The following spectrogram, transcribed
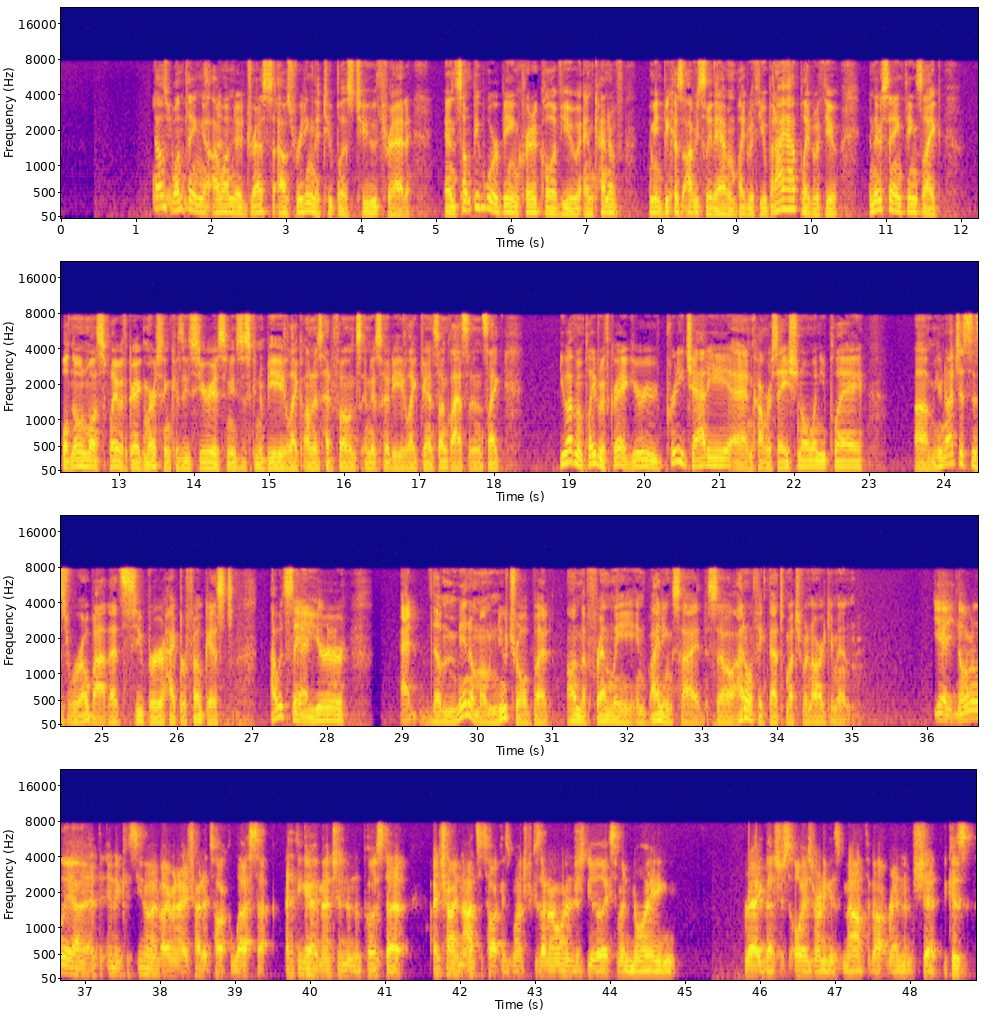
That was one thing I wanted to address. I was reading the two plus two thread, and some people were being critical of you and kind of, I mean, because obviously they haven't played with you, but I have played with you, and they're saying things like, well, no one wants to play with Greg Merson because he's serious and he's just going to be like on his headphones in his hoodie, like behind sunglasses. And it's like, you haven't played with Greg. You're pretty chatty and conversational when you play. Um, you're not just this robot that's super hyper focused. I would say Yeah. you're at the minimum neutral, but on the friendly, inviting side. So I don't think that's much of an argument. Yeah, normally I, in a casino environment, I try to talk less. I, I think I mentioned in the post that I try not to talk as much because I don't want to just be like some annoying reg that's just always running his mouth about random shit. Because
